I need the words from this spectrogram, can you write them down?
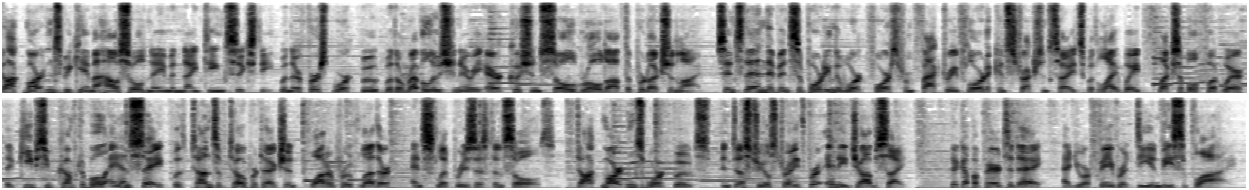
Doc Martens became a household name in 1960 when their first work boot with a revolutionary air cushioned sole rolled off the production line. Since then, they've been supporting the workforce from factory floor to construction sites with lightweight, flexible footwear that keeps you comfortable and safe with tons of toe protection, waterproof leather, and slip resistant soles. Doc Martens work boots, industrial strength for any job site. Pick up a pair today at your favorite D&B supply.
